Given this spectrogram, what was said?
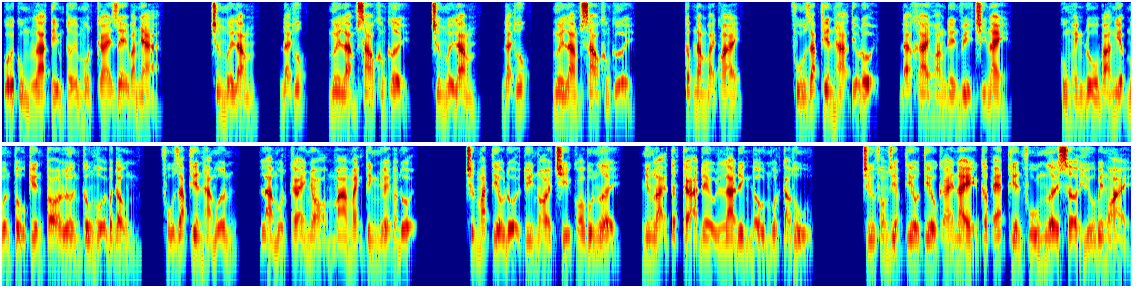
cuối cùng là tìm tới một cái dê bán nhà. Chương mười lăm, đại thúc, ngươi làm sao không cười? Chương mười lăm, đại thúc, ngươi làm sao không cười? Cấp năm bãi quái. Phú giáp thiên hạ tiểu đội đã khai hoang đến vị trí này. Cùng hành đồ bá nghiệp muốn tổ kiến to lớn công hội bất đồng, phú giáp thiên hạ muốn, là một cái nhỏ mà mạnh tinh nhuệ đoàn đội. Trước mắt tiểu đội tuy nói chỉ có bốn người, nhưng lại tất cả đều là đỉnh đầu một cao thủ trừ phong diệp tiêu tiêu cái này cấp s thiên phú người sở hữu bên ngoài,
